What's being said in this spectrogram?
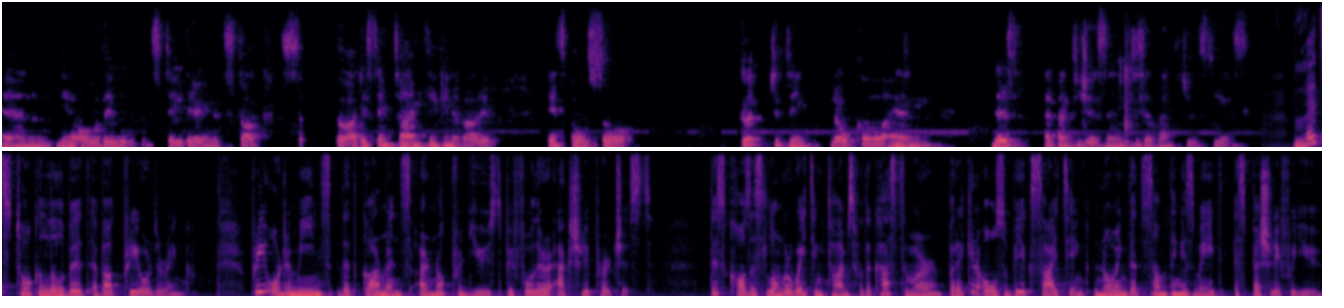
and you know or they will stay there in the stock. So, so at the same time thinking about it it's also good to think local and there's advantages and disadvantages yes. Let's talk a little bit about pre-ordering. Pre-order means that garments are not produced before they're actually purchased. This causes longer waiting times for the customer, but it can also be exciting knowing that something is made especially for you.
